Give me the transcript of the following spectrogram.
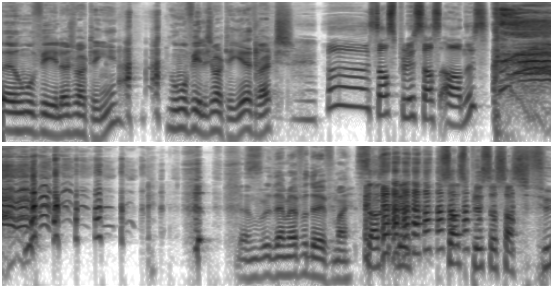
eh, homofile og svartinger. Homofile svartinger etter hvert. Ah, SAS pluss SAS anus. Den, den ble for drøy for meg. SAS pluss, SAS plus og SAS fu.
